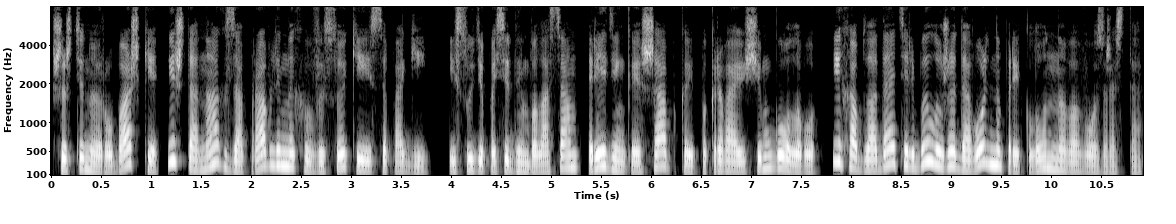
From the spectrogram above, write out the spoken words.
шерстяной рубашке и штанах, заправленных в высокие сапоги. И, судя по седым волосам, реденькой шапкой, покрывающим голову, их обладатель был уже довольно преклонного возраста.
